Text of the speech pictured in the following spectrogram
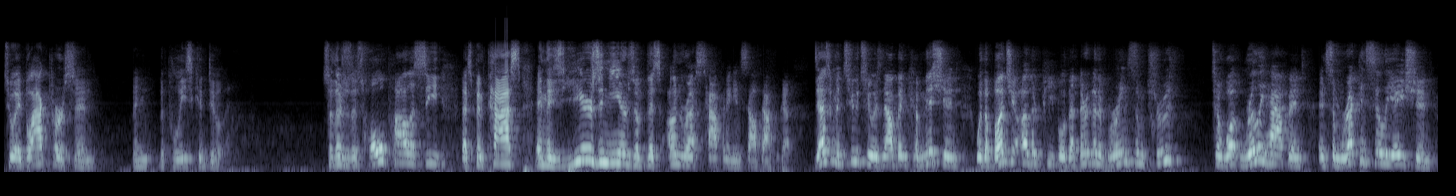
to a black person, then the police could do it. So there's this whole policy that's been passed, and there's years and years of this unrest happening in South Africa. Desmond Tutu has now been commissioned with a bunch of other people that they're going to bring some truth to what really happened and some reconciliation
